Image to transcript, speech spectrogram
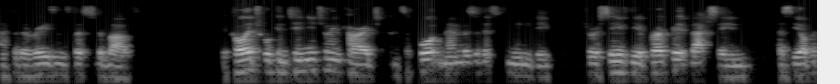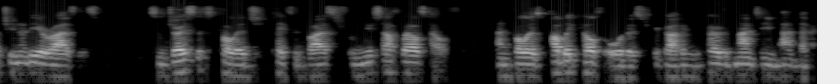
and for the reasons listed above. The college will continue to encourage and support members of its community to receive the appropriate vaccine as the opportunity arises. St Joseph's College takes advice from New South Wales Health and follows public health orders regarding the COVID 19 pandemic.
